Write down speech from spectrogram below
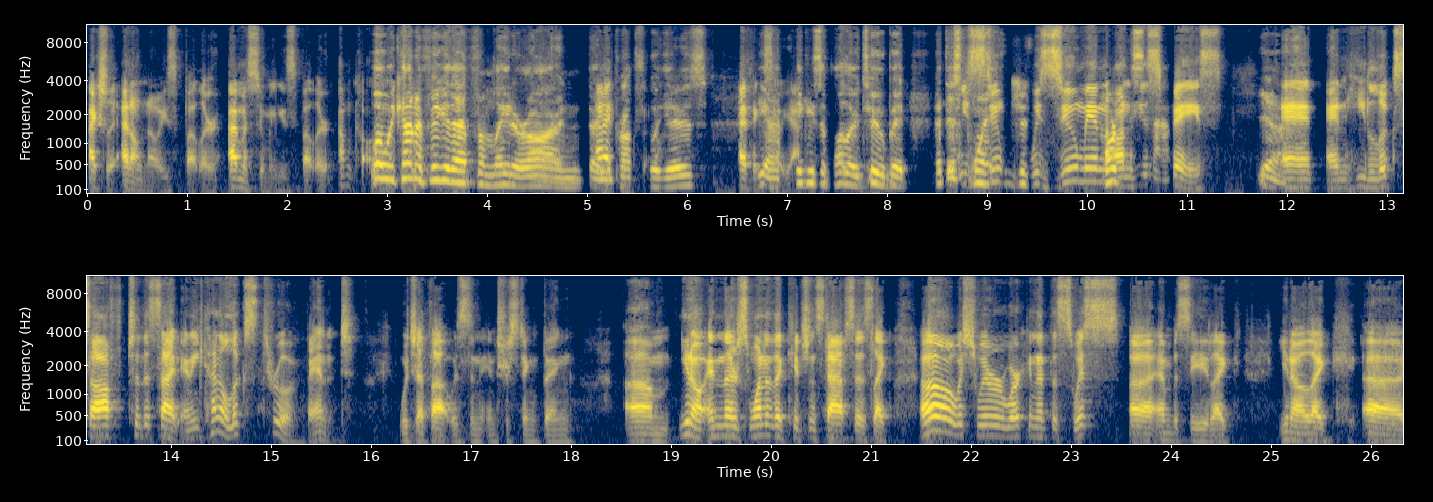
Actually, I don't know he's a butler. I'm assuming he's a butler. I'm calling. Well, we kind of figure that from later on that I he think so. probably is. I think Yeah, so. I think he's a butler too. But at this We point, zoom, we zoom in on his face yeah, and and he looks off to the side and he kind of looks through a vent which i thought was an interesting thing um, you know and there's one of the kitchen staff says like oh I wish we were working at the swiss uh, embassy like you know like uh,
